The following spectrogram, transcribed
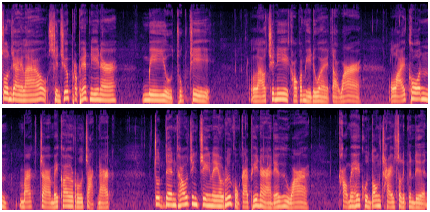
ส่วนใหญ่แล้วสินเชื่อประเภทนี้นะ มีอยู่ทุกที่ แล้วที่นี่เขาก็มีด้วย แต่ว่าหลายคนมักจะไม่ค่อยรู้จักนัก จุดเด่นเขาจริงๆ ในเรื่องของการพิจารณาเนี่ยคือว่า เขาไม่ให้คุณต้องใช้สลิปเงินเดือน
